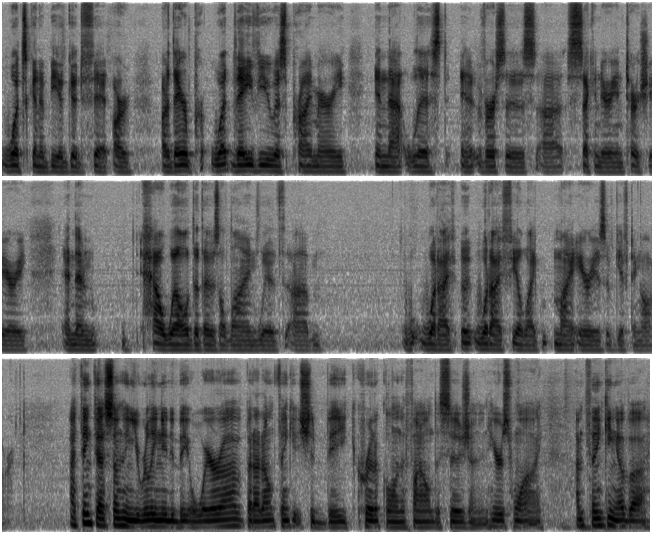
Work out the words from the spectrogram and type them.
what's going to be a good fit. Are are there what they view as primary in that list versus uh, secondary and tertiary, and then how well do those align with um, what I what I feel like my areas of gifting are? I think that's something you really need to be aware of, but I don't think it should be critical in the final decision. And here's why. I'm thinking of a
